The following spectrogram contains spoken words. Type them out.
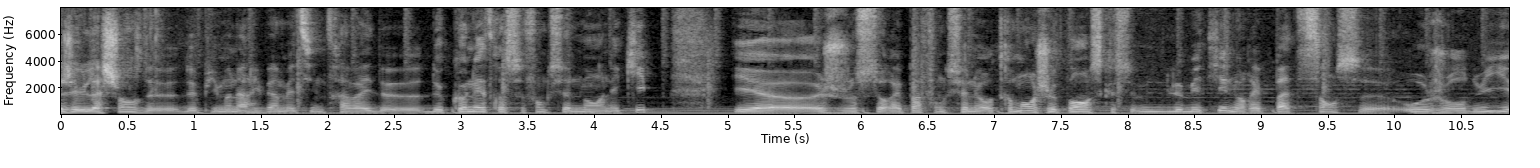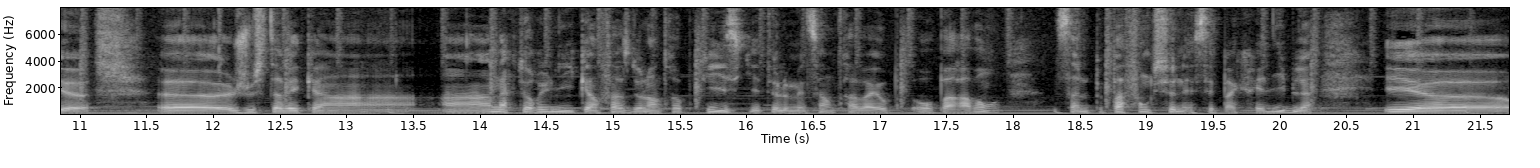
J'ai eu la chance, de, depuis mon arrivée en médecine du travail, de, de, connaître ce fonctionnement en équipe et euh, je ne saurais pas fonctionner autrement. Je pense que le métier n'aurait pas de sens euh, aujourd'hui euh, juste avec un, acteur unique en face de l'entreprise qui était le médecin de travail auparavant. Ça ne peut pas fonctionner, c'est pas crédible. Et euh,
